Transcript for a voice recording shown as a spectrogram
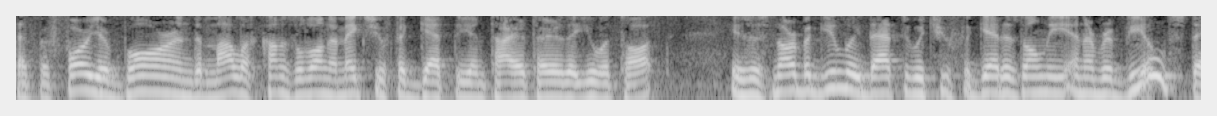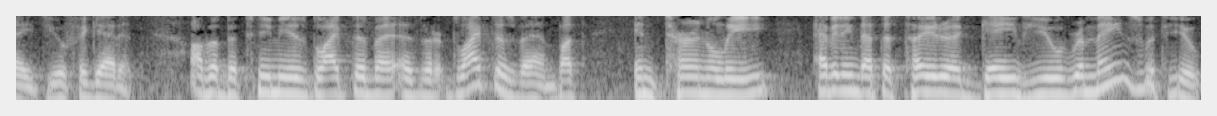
that before you're born, the malach comes along and makes you forget the entire Torah that you were taught, is this narbagilui that which you forget is only in a revealed state you forget it. But internally, everything that the Torah gave you remains with you.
